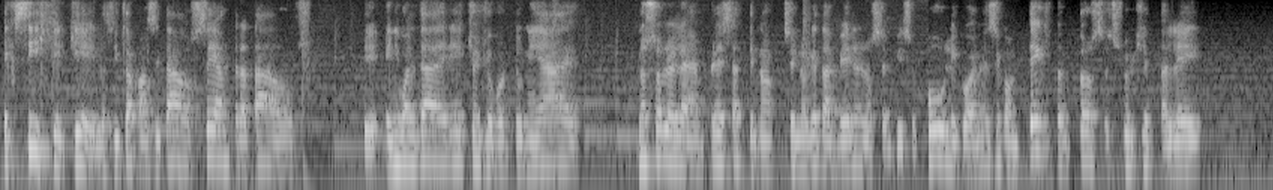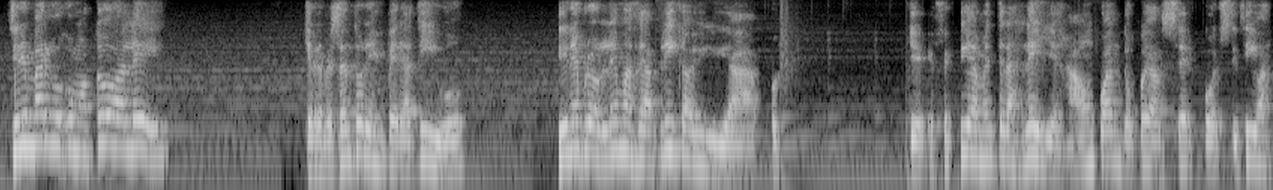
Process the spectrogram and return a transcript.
exige que los discapacitados sean tratados eh, en igualdad de derechos y oportunidades, no solo en las empresas, sino que también en los servicios públicos. En ese contexto entonces surge esta ley. Sin embargo, como toda ley que representa un imperativo, tiene problemas de aplicabilidad, porque efectivamente las leyes, aun cuando puedan ser coercitivas,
